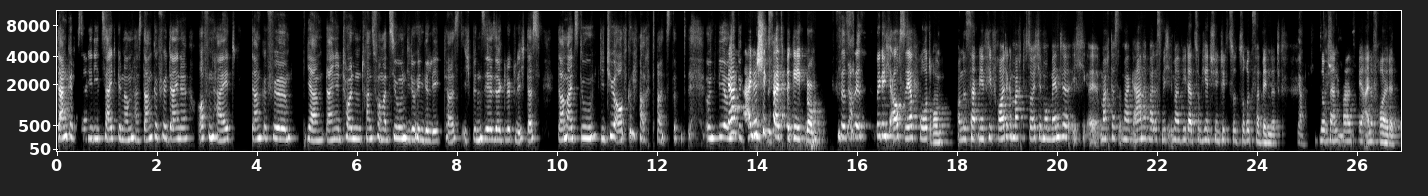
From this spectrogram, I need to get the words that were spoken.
Danke, dass du dir die Zeit genommen hast. Danke für deine Offenheit. Danke für ja, deine tollen Transformationen, die du hingelegt hast. Ich bin sehr, sehr glücklich, dass damals du die Tür aufgemacht hast und, und wir uns. Ja, eine Schicksalsbegegnung. Das ja. bin ich auch sehr froh drum. Und es hat mir viel Freude gemacht, solche Momente. Ich äh, mache das immer gerne, weil es mich immer wieder zum Hinshin-Jitsu zurückverbindet. Ja, Insofern war es mir eine Freude.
